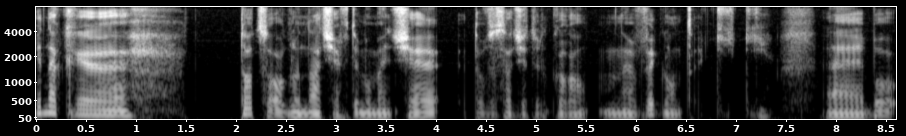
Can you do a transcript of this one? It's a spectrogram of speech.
Jednak e, to, co oglądacie w tym momencie, to w zasadzie tylko mm, wygląd Kiki, e, bo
